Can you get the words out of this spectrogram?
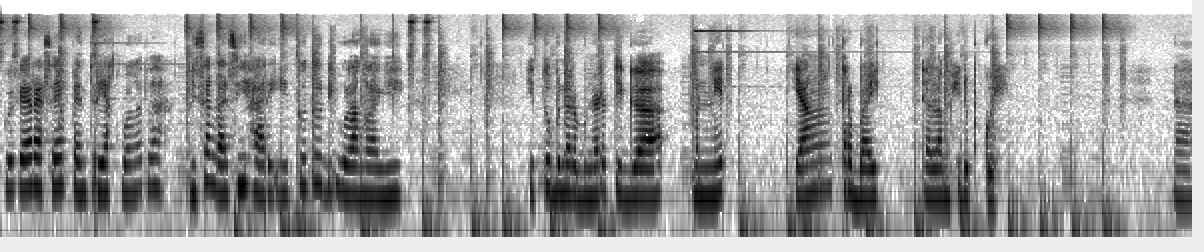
gue kayak rasanya pengen teriak banget lah. Bisa nggak sih hari itu tuh diulang lagi? Itu benar-benar tiga menit yang terbaik dalam hidup gue. Nah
